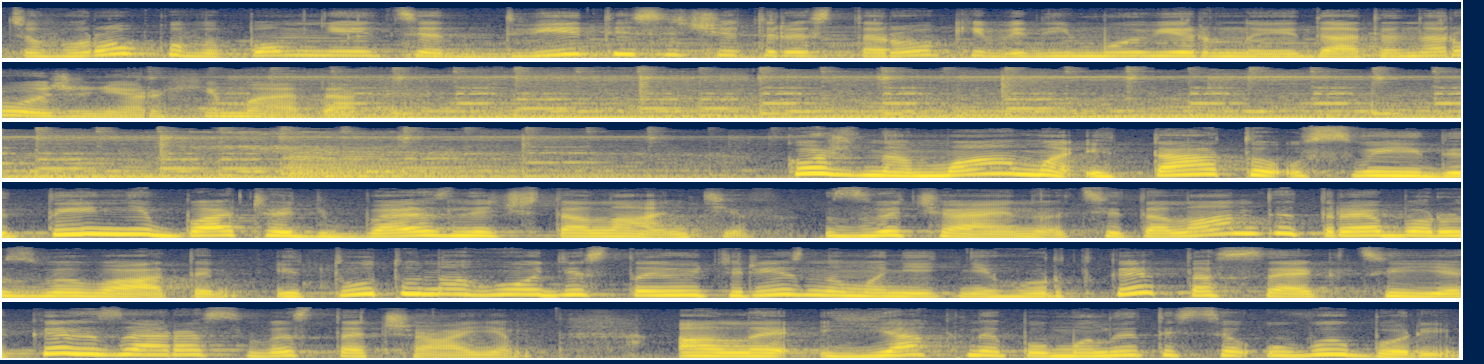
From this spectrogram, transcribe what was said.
Цього року виповнюється 2300 років від ймовірної дати народження Архімеда. Кожна мама і тато у своїй дитині бачать безліч талантів. Звичайно, ці таланти треба розвивати. І тут у нагоді стають різноманітні гуртки та секції, яких зараз вистачає. Але як не помилитися у виборі?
